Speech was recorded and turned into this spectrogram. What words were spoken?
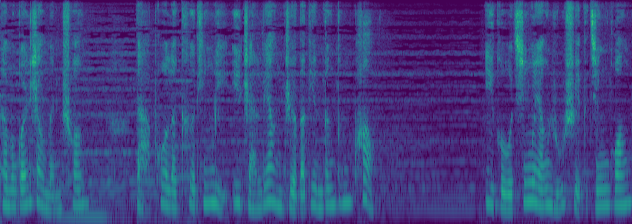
他们关上门窗，打破了客厅里一盏亮着的电灯灯泡。一股清凉如水的金光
